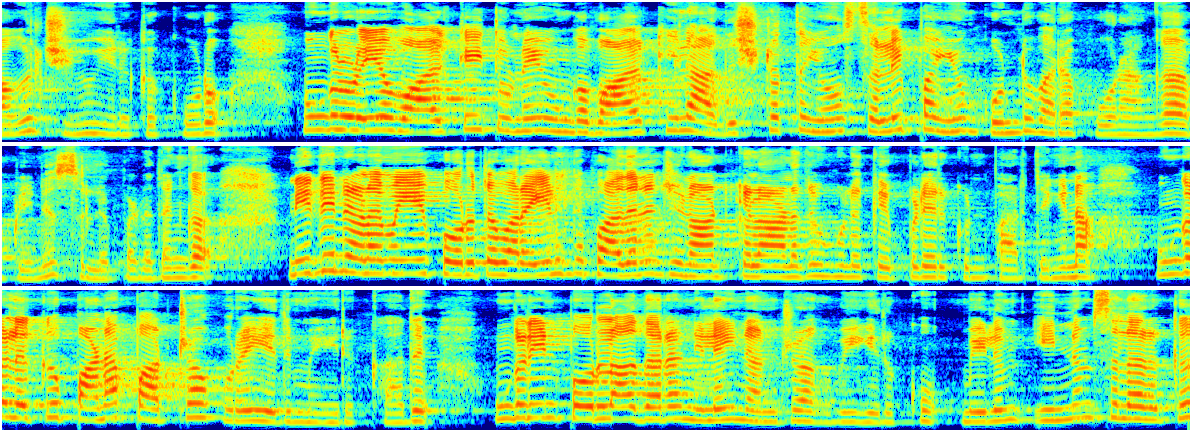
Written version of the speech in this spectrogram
மகிழ்ச்சியும் இருக்கக்கூடும். உங்களுடைய வாழ்க்கை துணை உங்கள் வாழ்க்கையில் அதிர்ஷ்டத்தையும் செழிப்பையும் கொண்டு வர போகிறாங்க அப்படின்னு சொல்லப்படுதுங்க. நிதி நிலைமையை பொறுத்தவரையில் இந்த பதினஞ்சு நாட்களானது உங்களுக்கு எப்படி இருக்குன்னு பார்த்தீங்கன்னா உங்களுக்கு பண பற்றாக்குறை எதுவுமே இருக்காது. உங்களின் பொருளாதார நிலை நன்றாகவே இருக்கும். மேலும் இன்னும் சிலருக்கு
